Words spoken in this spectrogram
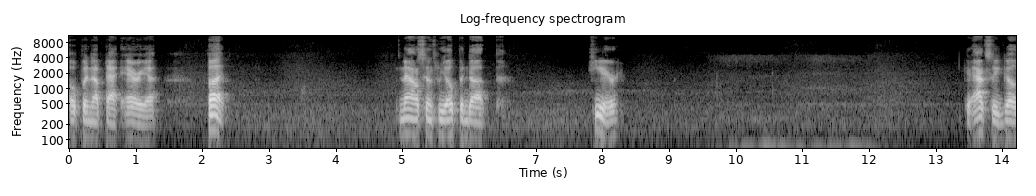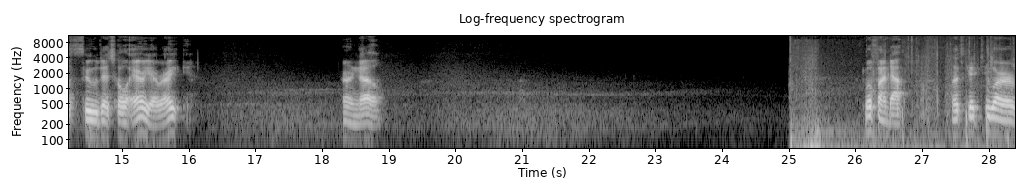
opened up that area. But now since we opened up here, you actually go through this whole area, right? Or no? We'll find out. Let's get to our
